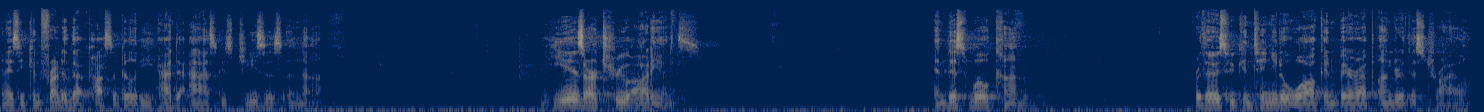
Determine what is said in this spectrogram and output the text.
And as he confronted that possibility, he had to ask Is Jesus enough? And he is our true audience. And this will come for those who continue to walk and bear up under this trial.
